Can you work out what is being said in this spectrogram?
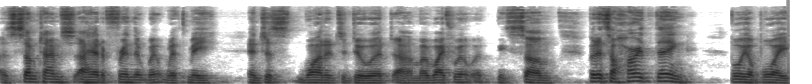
Uh, sometimes I had a friend that went with me and just wanted to do it. Uh, my wife went with me some, but it's a hard thing. Boy, oh boy,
